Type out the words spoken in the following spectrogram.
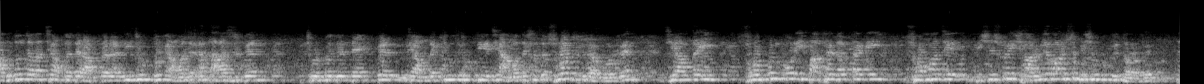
আবেদন জানাচ্ছি আপনাদের, আপনারা উদ্যোগে আমাদের কাছে আসবেন। ছোটদের দেখবেন যে আমরা কি উদ্যোগ নিয়েছি, আমাদের সাথে সহযোগিতা করবেন, যে আমরা এই সফল করে এই পাঠাগারটাকে এই সমাজে, বিশেষ করে এই সারুলিয়া মানুষটা বেশি উপকৃত হবে। তো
